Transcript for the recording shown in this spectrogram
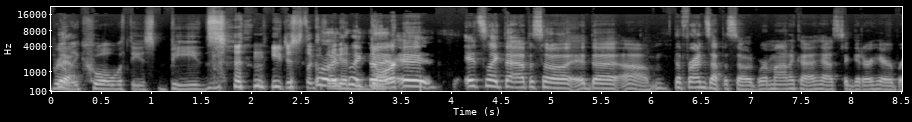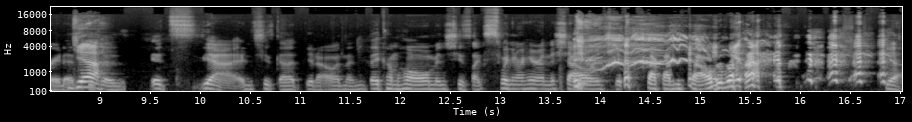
really yeah. cool with these beads he just looks well, like a like dork the, it's, it's like the episode the um the friends episode where monica has to get her hair braided yeah because it's yeah, and she's got you know, and then they come home and she's like swinging her hair in the shower and she gets stuck on the shower. Right? yeah.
